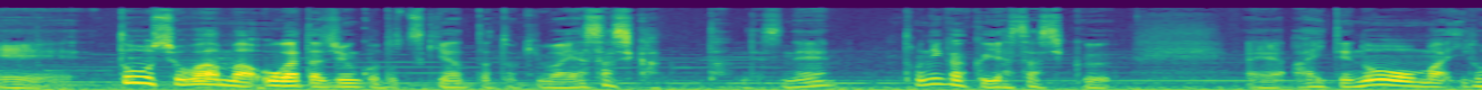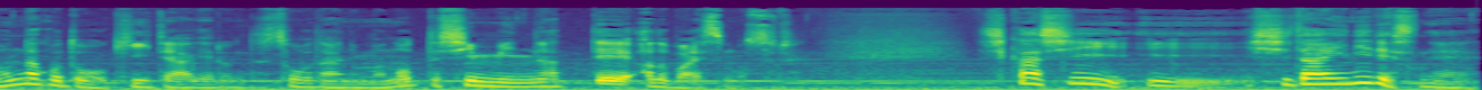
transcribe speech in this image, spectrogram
えー、当初はまあ尾形純子と付き合った時は優しかったんですね。とにかく優しく相手の、まあ、いろんなことを聞いてあげるんです相談にも乗って親身になってアドバイスもするしかし次第にですね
